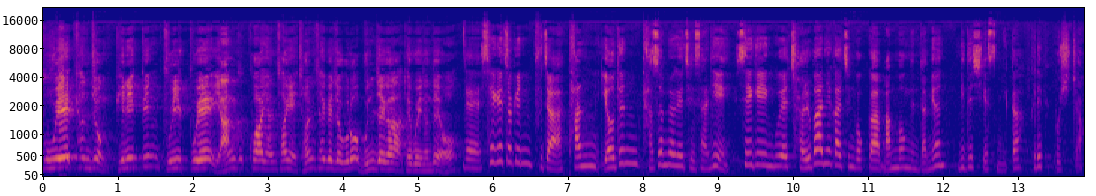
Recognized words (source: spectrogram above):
부의 편중, 빈익빈 부익부의 양극화 현상이 전 세계적으로 문제가 되고 있는데요. 네, 세계적인 부자 단 85명의 재산이 세계 인구의 절반이 가진 것과 맞먹는다면 믿으시겠습니까? 그래픽 보시죠.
